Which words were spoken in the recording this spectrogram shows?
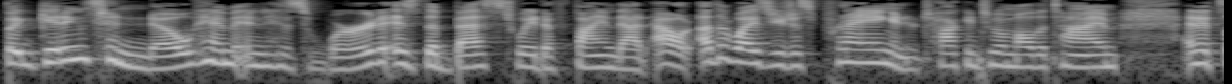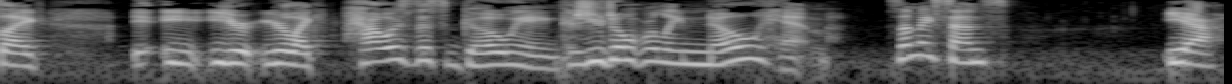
But getting to know him in his word is the best way to find that out. Otherwise, you're just praying and you're talking to him all the time and it's like you're you're like how is this going because you don't really know him. Does that make sense? Yeah,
